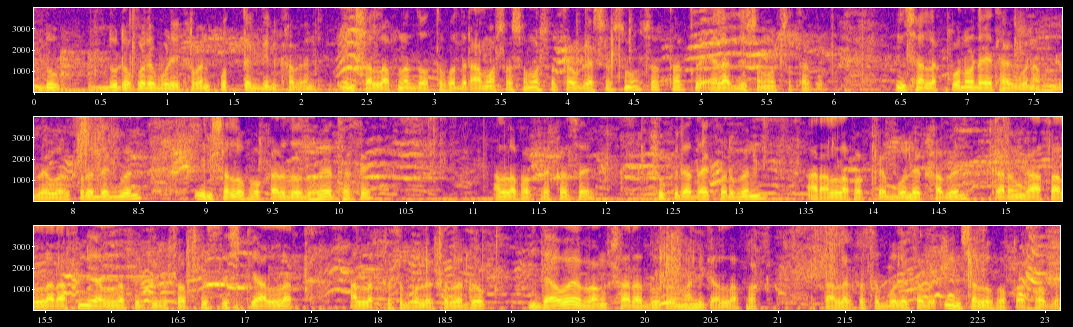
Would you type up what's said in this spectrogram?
দু- দুটো করে বড়ি খাবেন, প্রত্যেক দিন খাবেন। ইনশাল্লাহ আপনার যত পদের আমাশার সমস্যা থাকুক, গ্যাসের সমস্যা থাকুক, অ্যালার্জির সমস্যা থাকুক, ইনশাল্লাহ কোনোটাই থাকবে না। আপনি ব্যবহার করে দেখবেন, ইনশাল্লাহ উপকার যদি হয়ে থাকে, আল্লাহ পাকের কাছে শুক্রিয়া আদায় করবেন আর আল্লাহ পাককে বলে খাবেন। কারণ গাছ আল্লাহর, আপনি আল্লাহ, পৃথিবীর সব সৃষ্টি আল্লাহর আল্লাহর কাছে বলে খাবেন রোগ দেওয়া এবং সারা দুটোর মালিক আল্লাহ পাক। আল্লাহর কাছে বলে খাবে, ইনশাল্লাহ উপকার হবে।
